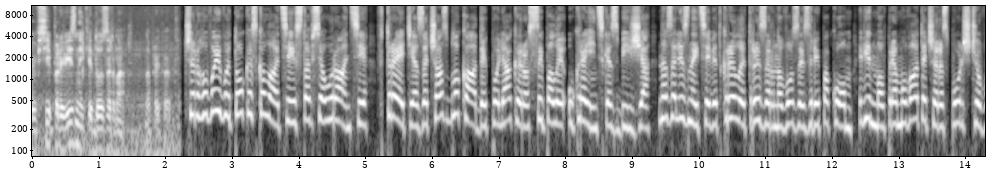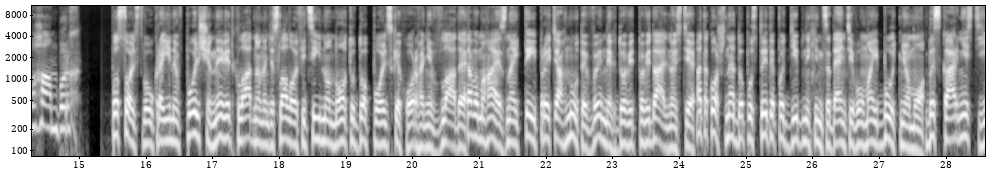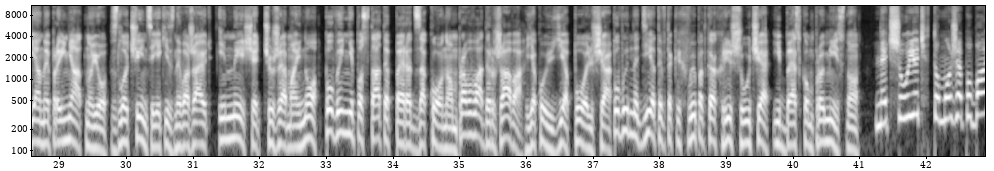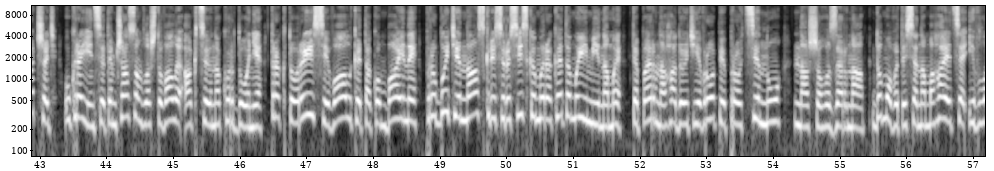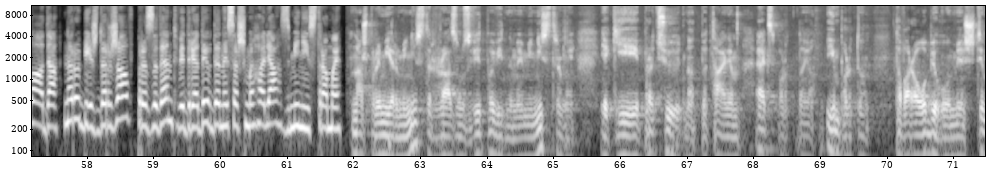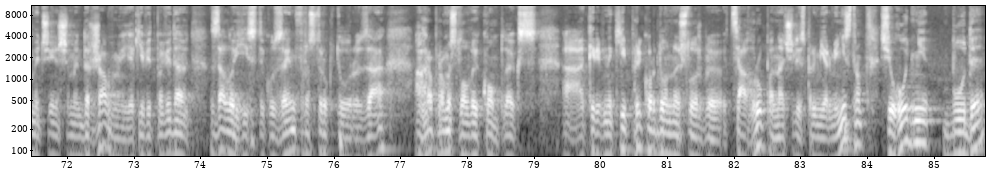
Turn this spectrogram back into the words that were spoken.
всі перевізники до зерна, наприклад. Черговий виток ескалації стався уранці. Втретє, за час блокади поляки розсипали українське збіжжя. На залізниці відкрили три зерновози з ріпаком. Він мав прямувати через Польщу в Гамбург. Посольство України в Польщі невідкладно надіслало офіційну ноту до польських органів влади та вимагає знайти і притягнути винних до відповідальності, а також не допустити подібних інцидентів у майбутньому. Безкарність є неприйнятною. Злочинці, які зневажають і нищать чуже майно, повинні постати перед законом. Правова держава, якою є Польща, повинна діяти в таких випадках рішуче і безкомпромісно. Не чують, то може побачать. Українці тим часом влаштували акцію на кордоні. Трактори, сівалки та комбайни пробиті наскрізь російськими ракетами і мінами. Тепер нагадують Європі про ціну нашого зерна. Домовитися намагається і влада. На рубіж держав президент відрядив Дениса Шмигаля з міністрами. Наш прем'єр-міністр разом з відповідними міністрами, які працюють над питанням експорту, імпорту, товарообігу між тими чи іншими державами, які відповідають за логістику, за інфраструктуру, за агропромисловий комплекс, керівники прикордонної служби. Ця група, на чолі з прем'єр-міністром, сьогодні буде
